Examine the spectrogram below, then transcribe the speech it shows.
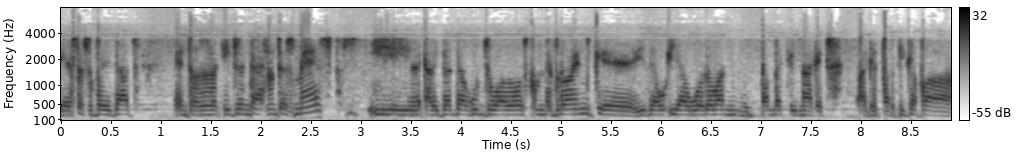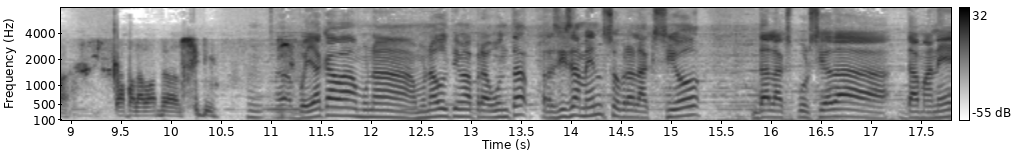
que aquesta superioritat entre els equips encara es notés més i la qualitat d'alguns jugadors com De Bruyne que, i, de, i Agüero van, van declinar aquest, aquest partit cap a, cap a la banda del City. Eh, Vull acabar amb una, amb una última pregunta, precisament sobre l'acció de l'expulsió de, de Mané.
